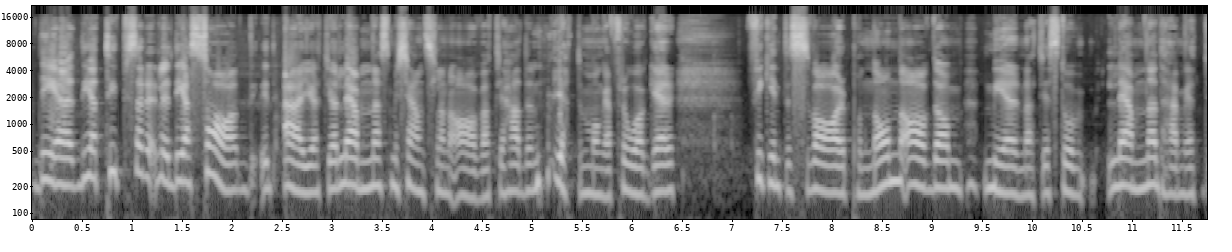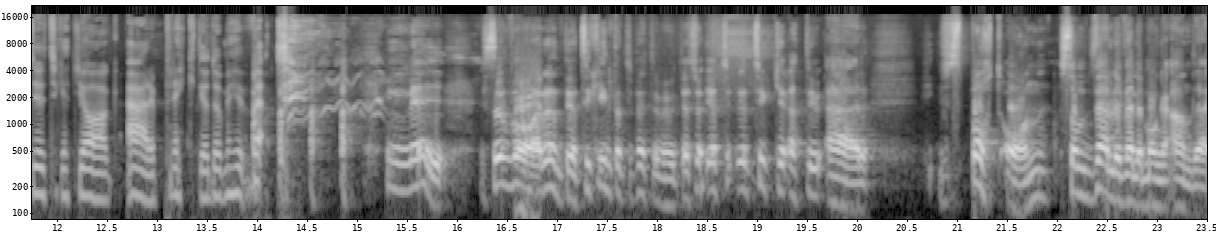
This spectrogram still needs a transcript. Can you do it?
Det, det jag tipsade, eller det jag sa är ju att jag lämnas med känslan av att jag hade jättemånga frågor. Fick inte svar på någon av dem mer än att jag står lämnad här med att du tycker att jag är präktig och dum i huvudet. Nej, så var det inte. Jag tycker inte att du är ut. Jag, tror- jag, ty- jag tycker att du är spot on som väldigt, väldigt många andra,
